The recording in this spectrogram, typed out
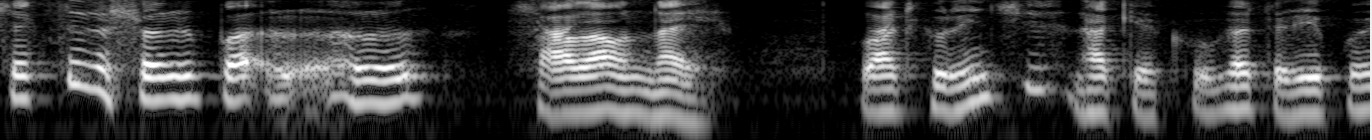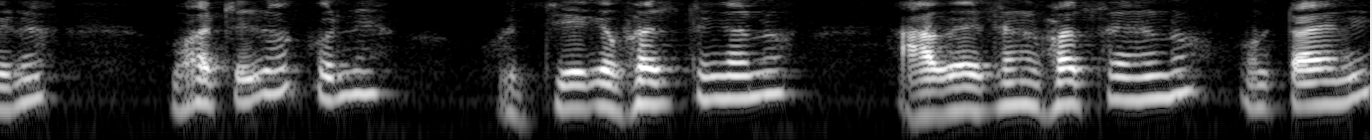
శక్తుల స్వరూపాలు చాలా ఉన్నాయి. వాటి గురించి నాకు ఎక్కువగా తెలియపోయినా వాటిలో కొన్ని ఉద్వేగభరితంగాను ఆవేదన భరితంగాను ఉంటాయని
